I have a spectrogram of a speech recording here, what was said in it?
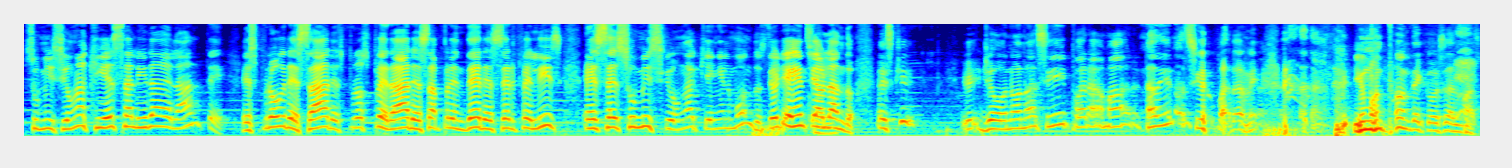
Su misión aquí es salir adelante, es progresar, es prosperar, es aprender, es ser feliz. Esa es su misión aquí en el mundo. Usted oye gente hablando, es que yo no nací para amar, nadie nació para mí. y un montón de cosas más.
